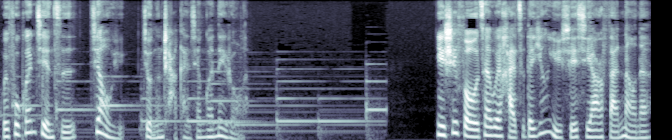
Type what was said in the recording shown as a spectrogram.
回复关键词“教育”就能查看相关内容了。你是否在为孩子的英语学习而烦恼呢？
